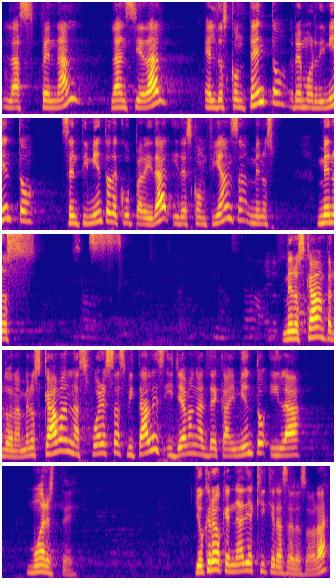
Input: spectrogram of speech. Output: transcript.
las penal, la ansiedad, el descontento, remordimiento, sentimiento de culpabilidad y desconfianza, menos, menos, menoscaban, perdona, menoscaban las fuerzas vitales y llevan al decaimiento y la muerte. Yo creo que nadie aquí quiere hacer eso, ¿verdad?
